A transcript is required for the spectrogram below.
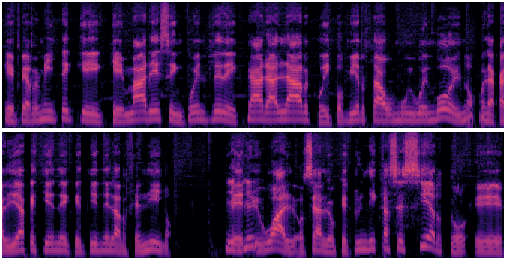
que permite que, que Mares se encuentre de cara al arco y convierta un muy buen gol, ¿no? Con la calidad que tiene, que tiene el argelino. Pero igual, o sea, lo que tú indicas es cierto. Eh,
